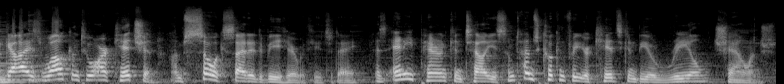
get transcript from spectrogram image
Hey guys, welcome to our kitchen. I'm so excited to be here with you today. As any parent can tell you, sometimes cooking for your kids can be a real challenge.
